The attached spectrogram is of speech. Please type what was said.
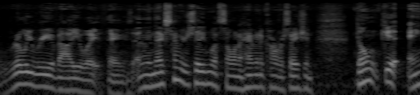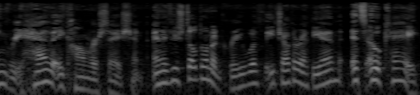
really reevaluate things. And the next time you're sitting with someone and having a conversation, don't get angry. Have a conversation. And if you still don't agree with each other at the end, it's okay.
